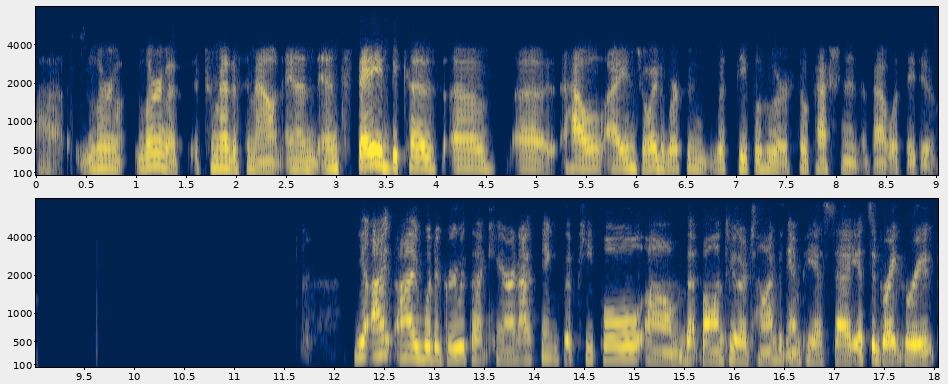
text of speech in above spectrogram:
uh, learn learn a, a, tremendous amount and and stayed because of uh, how I enjoyed working with people who are so passionate about what they do. Yeah, I, I would agree with that, Karen. I think the people um, that volunteer their time for the MPSA, it's a great group.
